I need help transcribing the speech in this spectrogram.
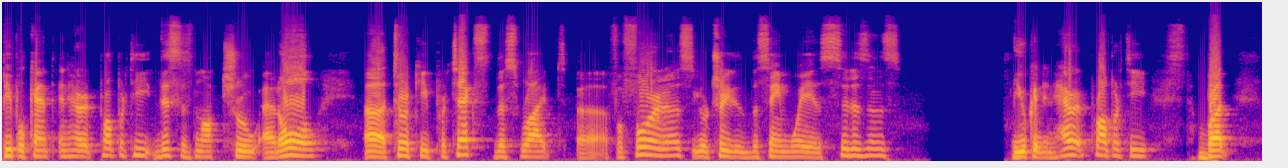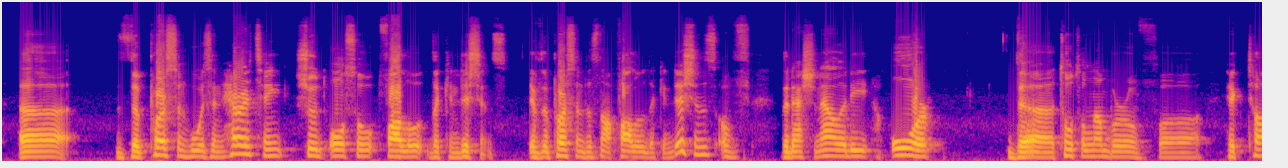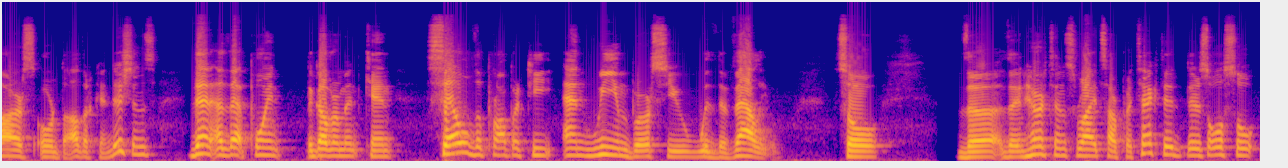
People can't inherit property. This is not true at all. Uh, Turkey protects this right uh, for foreigners. You're treated the same way as citizens. You can inherit property, but uh, the person who is inheriting should also follow the conditions. If the person does not follow the conditions of the nationality or the total number of uh, hectares or the other conditions, then at that point the government can sell the property and reimburse you with the value. So the, the inheritance rights are protected. There's also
